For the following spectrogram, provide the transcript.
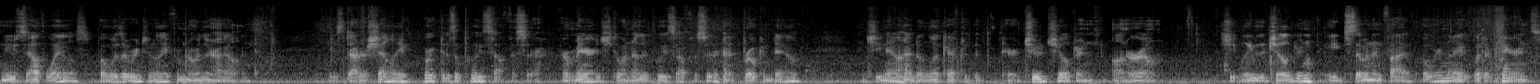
New South Wales, but was originally from Northern Ireland. His daughter Shelley worked as a police officer. Her marriage to another police officer had broken down, and she now had to look after the, their two children on her own. She'd leave the children, aged 7 and 5, overnight with her parents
